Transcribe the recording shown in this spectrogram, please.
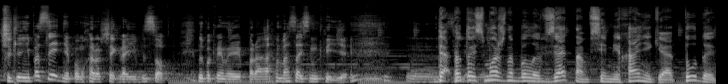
чуть ли не последняя, по-моему, хорошая игра Ubisoft. Ну, по крайней мере, про Assassin's Creed. Да, ну то есть можно было взять там все механики оттуда,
